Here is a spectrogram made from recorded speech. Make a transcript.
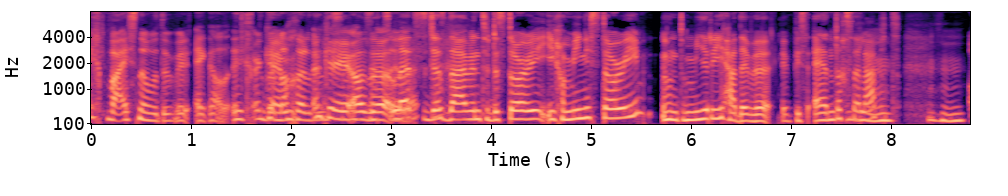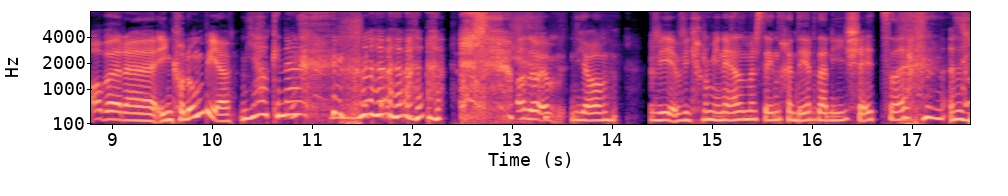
Ich weiß noch, wo du willst. Egal, ich okay, nachher okay also erzählen. let's just dive into the story. Ich habe meine Story und Miri hat eben etwas Ähnliches mhm. erlebt, mhm. aber äh, in Kolumbien. Ja, genau. also ja, wie, wie kriminell wir sind, könnt ihr dann einschätzen? also,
